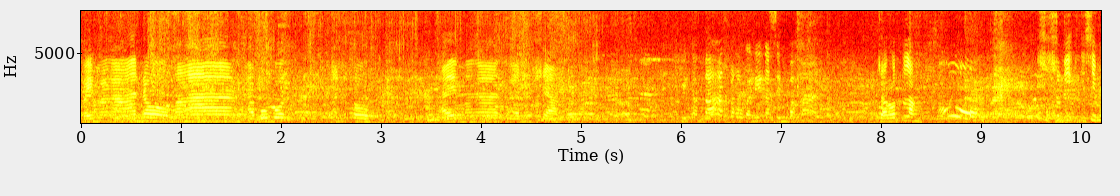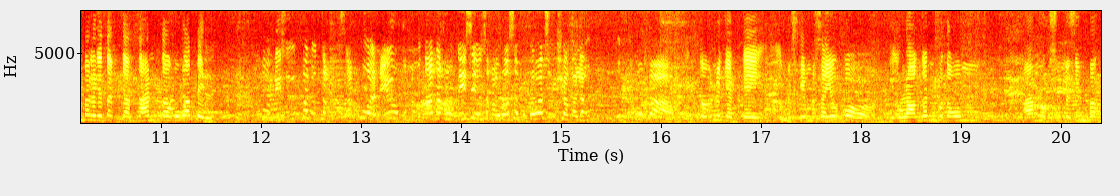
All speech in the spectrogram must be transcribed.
May mga ano, mga abubot, ano to, ay mga ano siya, Ikantahan pa ko kanina simbahan. Charot lang. Oo. Susunod, isimbal kita kantahan ka ko kapil. Kung di pa nagtakas ako, ano yun? Kung matanda kong disi sa kaurasan, magawas ko siya kalang. Upo ba? Ito na dyan, kay masayo ko, di ulagan mo akong ah, magsipasimbag.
